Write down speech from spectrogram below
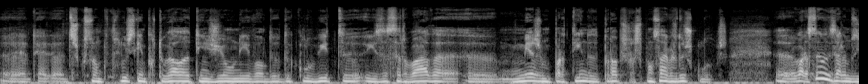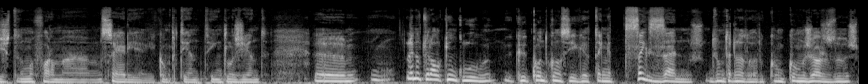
eh, a discussão futbolística em Portugal atingiu um nível de, de clubite exacerbada, eh, mesmo partindo de próprios responsáveis dos clubes. Eh, agora, se analisarmos isto de uma forma séria e competente e inteligente, é natural que um clube que quando consiga tenha seis anos de um treinador como, como Jorge Jesus,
